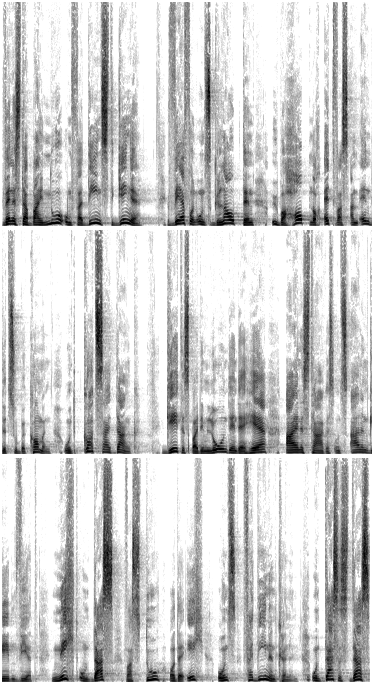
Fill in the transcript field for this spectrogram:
Wenn es dabei nur um Verdienst ginge, wer von uns glaubt denn überhaupt noch etwas am Ende zu bekommen? Und Gott sei Dank geht es bei dem Lohn, den der Herr eines Tages uns allen geben wird, nicht um das, was du oder ich uns verdienen können. Und das ist das,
